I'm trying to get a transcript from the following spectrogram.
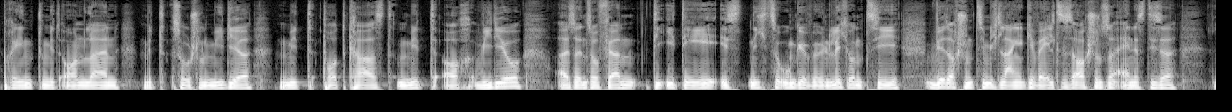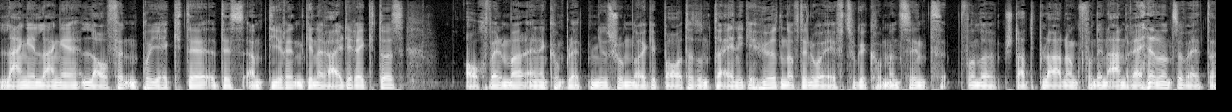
Print, mit Online, mit Social Media, mit Podcast, mit auch Video. Also insofern, die Idee ist nicht so ungewöhnlich und sie wird auch schon ziemlich lange gewälzt. Es ist auch schon so eines dieser lange, lange laufenden Projekte des amtierenden Generaldirektors auch weil man einen kompletten Newsroom neu gebaut hat und da einige Hürden auf den ORF zugekommen sind, von der Stadtplanung, von den Anrainern und so weiter.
